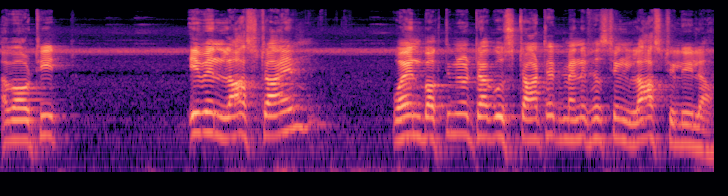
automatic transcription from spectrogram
about it. Even last time, when Bhaktivinoda Thakur started manifesting last Leela,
